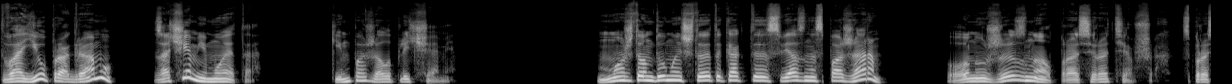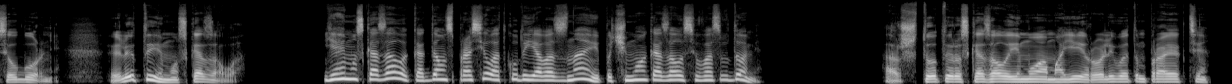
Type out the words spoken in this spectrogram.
«Твою программу? Зачем ему это?» Ким пожала плечами. «Может, он думает, что это как-то связано с пожаром?» «Он уже знал про осиротевших», — спросил Горни. «Или ты ему сказала?» Я ему сказала, когда он спросил, откуда я вас знаю и почему оказалась у вас в доме. А что ты рассказала ему о моей роли в этом проекте?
